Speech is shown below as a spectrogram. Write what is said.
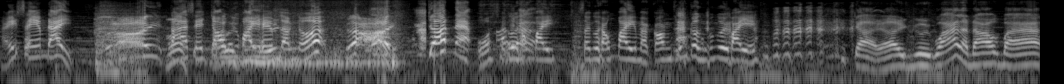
hãy xem đây. Rồi, ta sẽ cho ngươi bay thêm lần nữa. Rồi, chết nè. Ủa sao ngươi không bay? Sao ngươi không bay mà con thú cưng của ngươi bay vậy? Trời ơi, ngươi quá là đau bà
